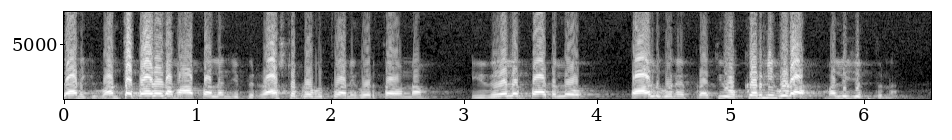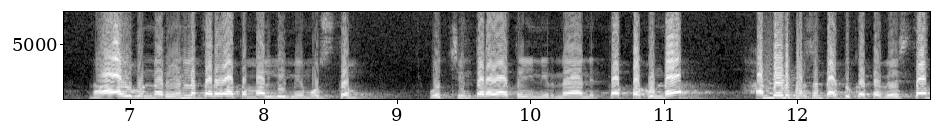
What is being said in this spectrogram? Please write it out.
దానికి వంత పాడడం ఆపాలని చెప్పి రాష్ట్ర ప్రభుత్వాన్ని కోరుతా ఉన్నాం. ఈ వేలంపాటలో పాల్గొనే ప్రతి ఒక్కరిని కూడా మళ్ళీ చెప్తున్నా. నాలుగున్నరేళ్ళ తర్వాత మళ్ళీ మేము వస్తాం. వచ్చిన తర్వాత ఈ నిర్ణయాన్ని తప్పకుండా హండ్రెడ్ పర్సెంట్ అడ్డుకట్ట వేస్తాం.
